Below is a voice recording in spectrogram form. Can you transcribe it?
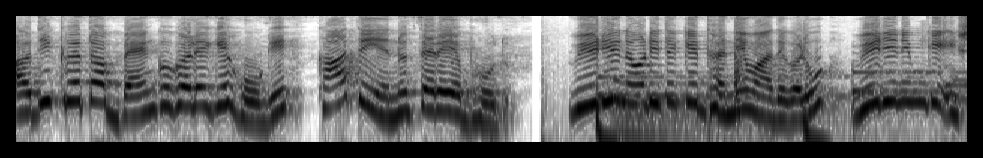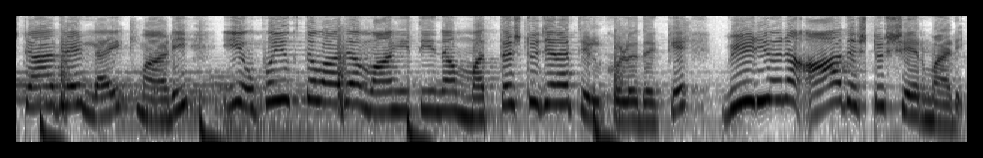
ಅಧಿಕೃತ ಬ್ಯಾಂಕುಗಳಿಗೆ ಹೋಗಿ ಖಾತೆಯನ್ನು ತೆರೆಯಬಹುದು. ವಿಡಿಯೋ ನೋಡಿದ್ದಕ್ಕೆ ಧನ್ಯವಾದಗಳು. ವಿಡಿಯೋ ನಿಮಗೆ ಇಷ್ಟ ಆದರೆ ಲೈಕ್ ಮಾಡಿ. ಈ ಉಪಯುಕ್ತವಾದ ಮಾಹಿತಿನ ಮತ್ತಷ್ಟು ಜನ ತಿಳ್ಕೊಳ್ಳೋದಕ್ಕೆ ವಿಡಿಯೋನ ಆದಷ್ಟು ಶೇರ್ ಮಾಡಿ.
